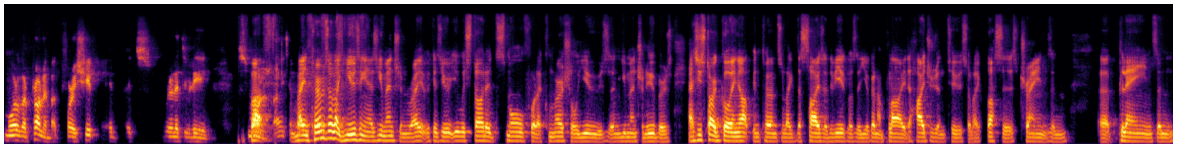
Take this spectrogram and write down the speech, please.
more of a problem, but for a ship, it, it's relatively small, But, right? but in terms of like using it, as you mentioned, right? Because you you started small for like commercial use, and you mentioned Ubers. As you start going up in terms of like the size of the vehicles that you're going to apply the hydrogen to, so like buses, trains, and uh, planes, and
